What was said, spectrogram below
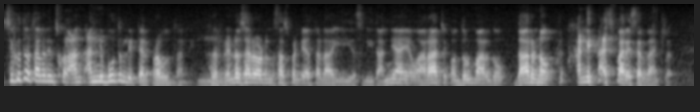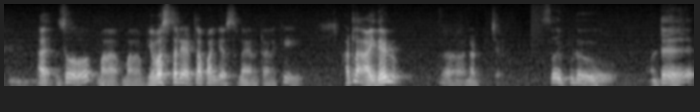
సిగ్గుతో తలదించుకోవాలి అన్ని- అన్ని బూతులు తిట్టారు ప్రభుత్వాన్ని. అసలు రెండోసారి వాడిని సస్పెండ్ చేస్తాడా? ఈ అసలు ఇది అన్యాయం అరాచకం దుర్మార్గం దారుణం అన్ని రాసి పారేశారు దాంట్లో సో మన మన వ్యవస్థలు ఎట్లా పనిచేస్తున్నాయి అనటానికి అట్లా ఐదేళ్ళు నడిపించారు. సో ఇప్పుడు అంటే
